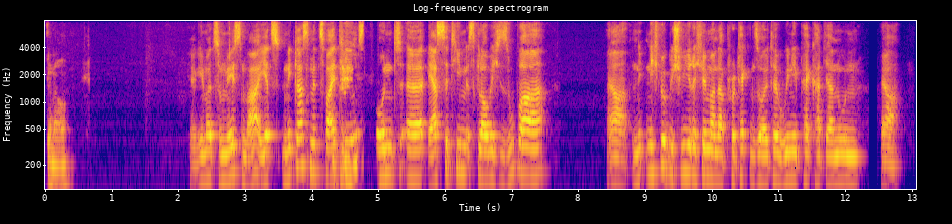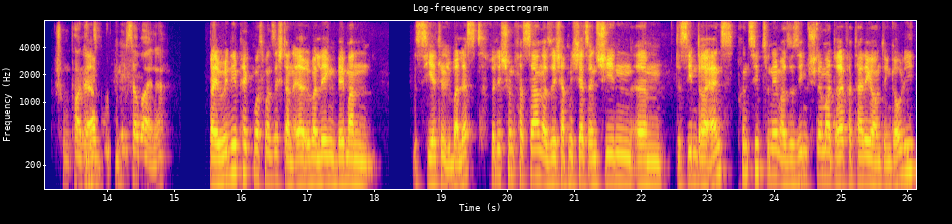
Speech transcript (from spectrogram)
Genau. Ja, gehen wir zum nächsten Mal. Jetzt Niklas mit zwei Teams und äh, erste Team ist, glaube ich, super. Ja, nicht wirklich schwierig, wen man da protecten sollte. Winnipeg hat ja nun ja schon ein paar ganz ja, gute Teams dabei, ne? Bei Winnipeg muss man sich dann eher überlegen, wen man Seattle überlässt, will ich schon fast sagen. Also ich habe mich jetzt entschieden, ähm, das 7-3-1-Prinzip zu nehmen, also sieben Stürmer, drei Verteidiger und den Goalie.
